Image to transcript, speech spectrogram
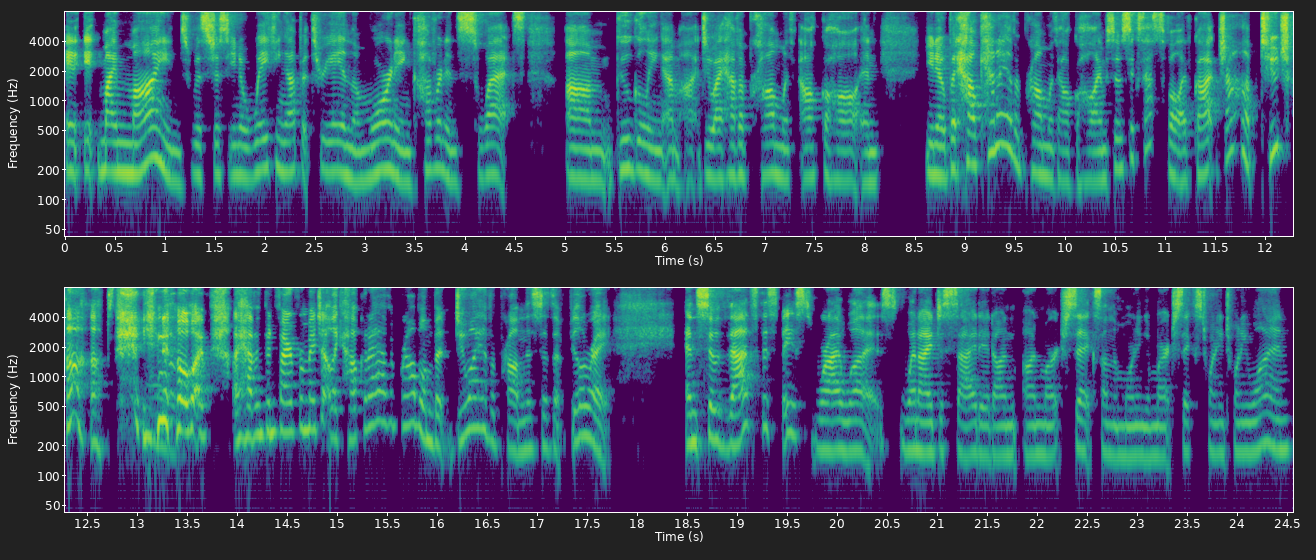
it, it, my mind was just you know waking up at 3 a.m in the morning covered in sweats um, googling um, do i have a problem with alcohol? And you know but how can i have a problem with alcohol? I'm so successful. I've got job two jobs you know I've, i haven't been fired from my job. Like how could i have a problem? But do i have a problem? This doesn't feel right. And so that's the space where i was when i decided on on march 6 on the morning of march 6 2021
